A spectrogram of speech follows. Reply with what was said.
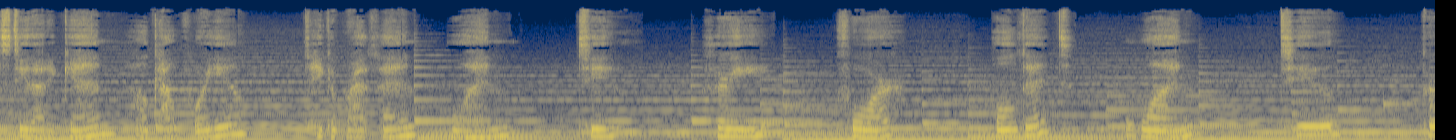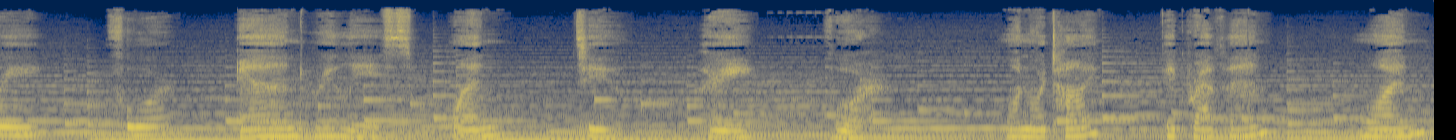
Let's do that again. I'll count for you. Take a breath in. One, two, three, four. Hold it. One, two, three, four. And release. One, two, three, four. One more time. Big breath in. One,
